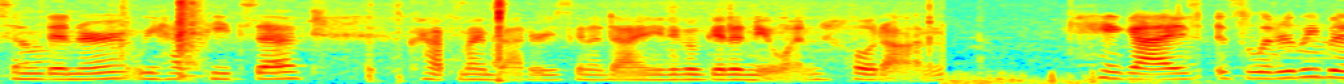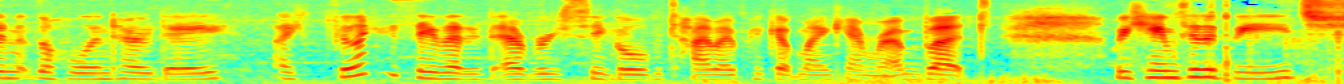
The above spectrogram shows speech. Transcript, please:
some dinner. We had pizza. Crap, my battery's gonna die. I need to go get a new one. Hold on. Hey guys, it's literally been the whole entire day. I feel like I say that at every single time I pick up my camera, but we came to the beach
